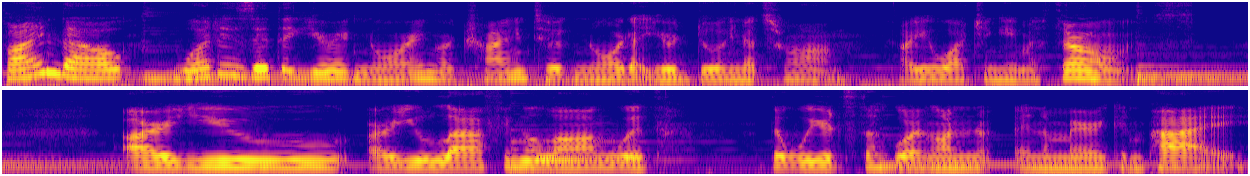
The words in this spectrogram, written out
find out what is it that you're ignoring or trying to ignore that you're doing that's wrong. Are you watching Game of Thrones? Are you are you laughing along with the weird stuff going on in American Pie?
